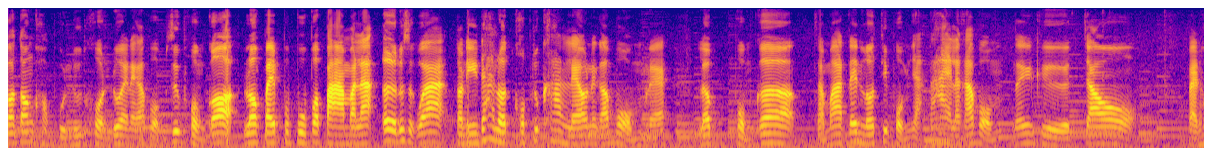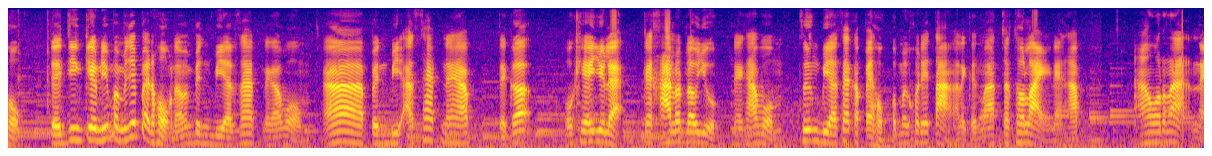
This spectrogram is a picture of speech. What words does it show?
ก็ต้องขอบคุณทุกคนด้วยนะครับผมซึ่งผมก็ลองไปปูปูปลาปามาแล้วเออรู้สึกว่าตอนนี้ได้รถครบทุกคันแล้วนะครับผมนะแล้วผมก็สามารถเล่นรถที่ผมอยากได้แล้วครับผมนั่นก็คือเจ้า 86แต่จริงเกมนี้มันไม่ใช่86นะมันเป็น BRZ นะครับผมอ่าเป็น BRZ นะครับแต่ก็โอเคอยู่แหละคล้ายๆรถเราอยู่นะครับผมซึ่ง BRZ กับ86ก็ไม่ค่อยได้ต่างอะไรกันมากสักเท่าไหร่นะครับเอาละไหน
